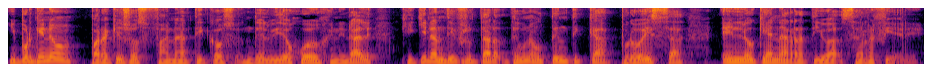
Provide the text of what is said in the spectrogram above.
y por qué no, para aquellos fanáticos del videojuego en general que quieran disfrutar de una auténtica proeza en lo que a narrativa se refiere.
